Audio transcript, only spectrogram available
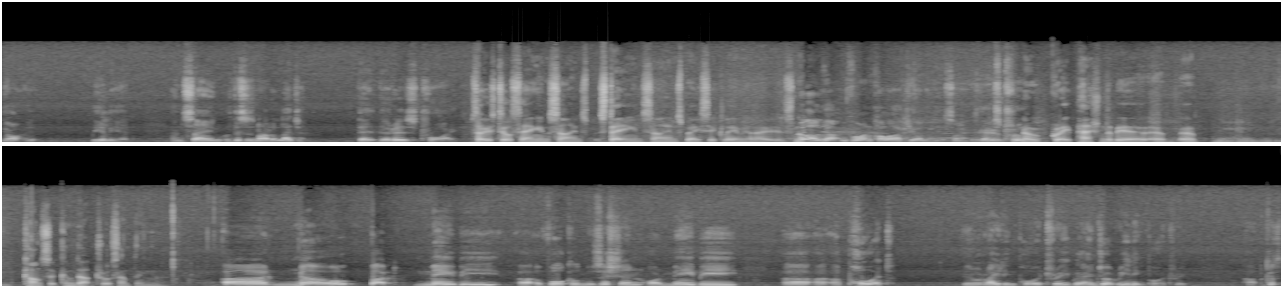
the, the Iliad, and saying, well, this is not a legend. There, there is Troy. So you're still saying in science, staying in science, basically. I mean, it's not Well, yeah, if you want to call archaeology a science, that's true. no great passion to be a, a, a concert conductor or something. Uh, no, but maybe uh, a vocal musician or maybe uh, a, a poet, you know, writing poetry. But I enjoy reading poetry. Uh, because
